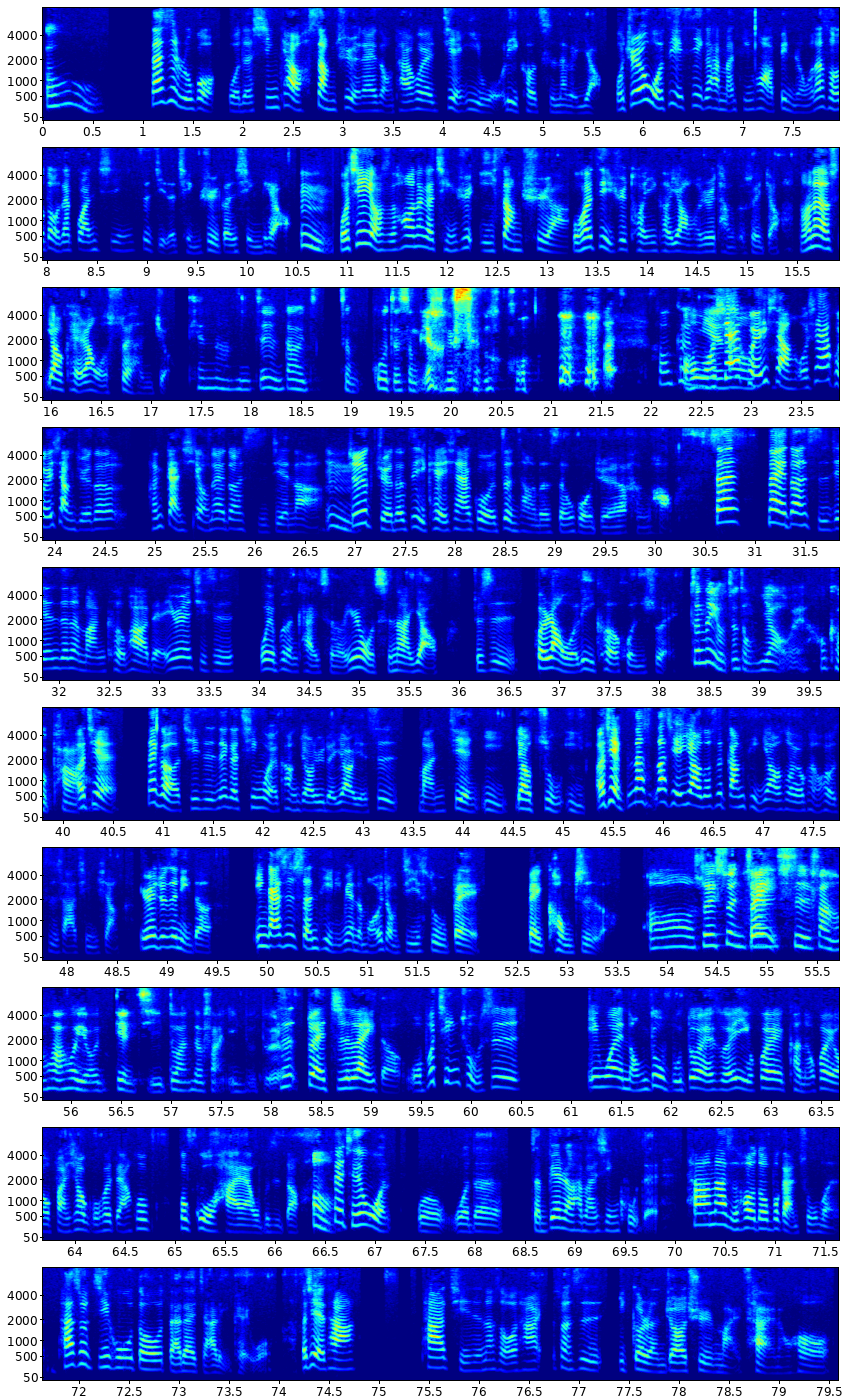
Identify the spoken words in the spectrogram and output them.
哦。但是如果我的心跳上去的那一种，他会建议我立刻吃那个药。我觉得我自己是一个还蛮听话的病人，我那时候都有在关心自己的情绪跟心跳。嗯，我其实有时候那个情绪一上去啊，我会自己去吞一颗药，然后就躺着睡觉，然后那个药可以让我睡很久。天哪，你之前到底怎么过着什么样的生活？好可怜哦。我现在回想，我现在回想，觉得很感谢有那一段时间啦。嗯，就是觉得自己可以现在过得正常的生活，觉得很好。但那一段时间真的蛮可怕的，因为其实我也不能开车，因为我吃那药就是会让我立刻昏睡。真的有这种药哎，好可怕哦！而且那个其实那个轻微抗焦虑的药也是蛮建议要注意，而且那那些药都是刚停药的时候有可能会有自杀倾向，因为就是你的应该是身体里面的某一种激素被被控制了哦，所以瞬间释放的话会有点极端的反应，对不对？之对之类的，我不清楚是。因为浓度不对，所以会可能会有反效果，会怎样？或或过嗨啊？我不知道。嗯，对，其实我我我的枕边人还蛮辛苦的，他那时候都不敢出门，他是几乎都待在家里陪我，而且他他其实那时候他算是一个人就要去买菜，然后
